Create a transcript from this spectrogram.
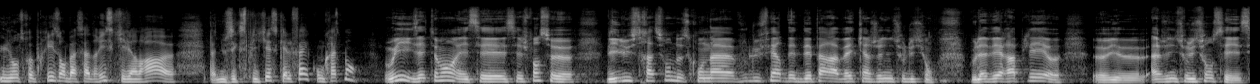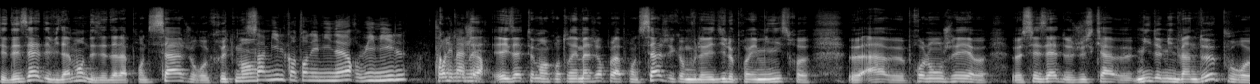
une entreprise ambassadrice qui viendra euh, bah, nous expliquer ce qu'elle fait concrètement. Oui, exactement. Et c'est, je pense, euh, l'illustration de ce qu'on a voulu faire dès le départ avec un jeune une solution. Vous l'avez rappelé, euh, un jeune une solution, c'est, des aides, évidemment, des aides à l'apprentissage, au recrutement. 5 000 quand on est mineur, 8 000 pour les majeurs. exactement, quand on est majeur pour l'apprentissage, et comme vous l'avez dit, le Premier ministre euh, a euh, prolongé euh, ces aides jusqu'à mi-2022 pour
